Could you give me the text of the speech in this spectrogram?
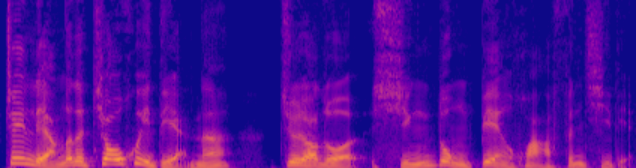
这两个的交汇点呢，就叫做行动变化分歧点。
